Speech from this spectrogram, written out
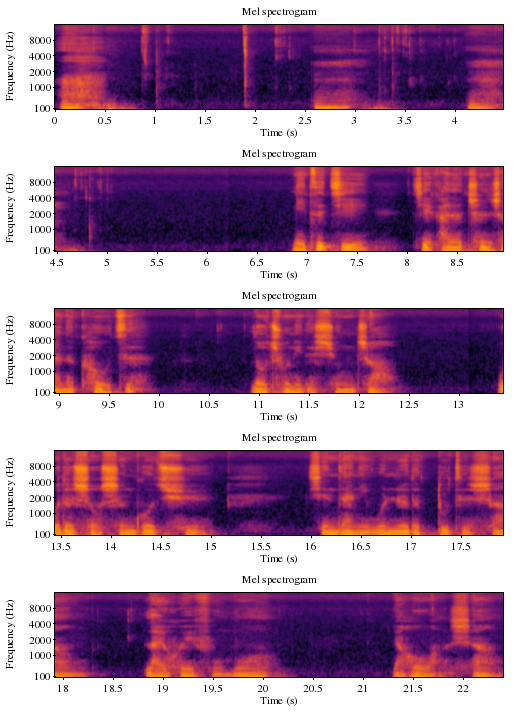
啊，嗯，嗯，你自己解开了衬衫的扣子。露出你的胸罩，我的手伸过去，先在你温热的肚子上来回抚摸，然后往上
